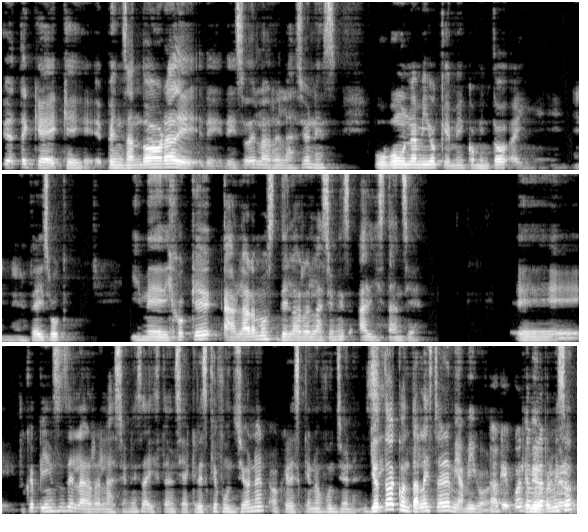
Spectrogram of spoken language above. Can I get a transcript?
Fíjate que, que pensando ahora de, de, de eso de las relaciones, hubo un amigo que me comentó ahí en, Facebook y me dijo que habláramos de las relaciones a distancia. Eh, ¿Tú qué piensas de las relaciones a distancia? ¿Crees que funcionan o crees que no funcionan? Yo Sí. te voy a contar la historia de mi amigo. ¿no? Ok, ¿Que me dio permiso?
